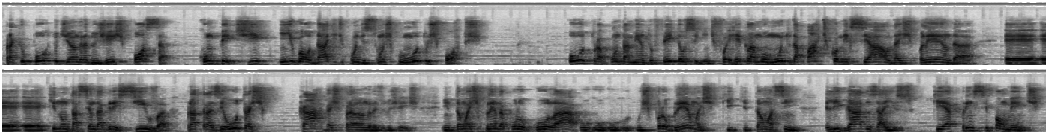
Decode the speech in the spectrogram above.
para que o Porto de Angra dos Reis possa competir em igualdade de condições com outros portos. Outro apontamento feito é o seguinte: foi reclamou muito da parte comercial da Esplenda, é, é, é, que não está sendo agressiva para trazer outras cargas para Angra dos Reis. Então a Esplenda colocou lá o, o, o, os problemas que estão assim ligados a isso, que é principalmente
